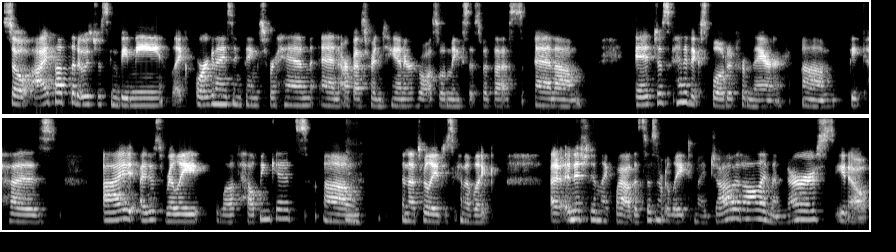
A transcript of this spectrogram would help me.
so I thought that it was just going to be me like organizing things for him and our best friend Tanner, who also makes this with us. And um, it just kind of exploded from there um, because I I just really love helping kids. Um, yeah. And that's really just kind of like initially I'm like, wow, this doesn't relate to my job at all. I'm a nurse, you know,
